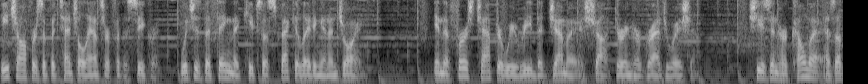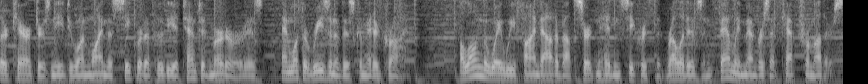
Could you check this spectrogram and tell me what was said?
Each offers a potential answer for the secret, which is the thing that keeps us speculating and enjoying. In the first chapter we read that Gemma is shot during her graduation. She is in her coma as other characters need to unwind the secret of who the attempted murderer is, and what the reason of this committed crime. Along the way we find out about certain hidden secrets that relatives and family members have kept from others.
